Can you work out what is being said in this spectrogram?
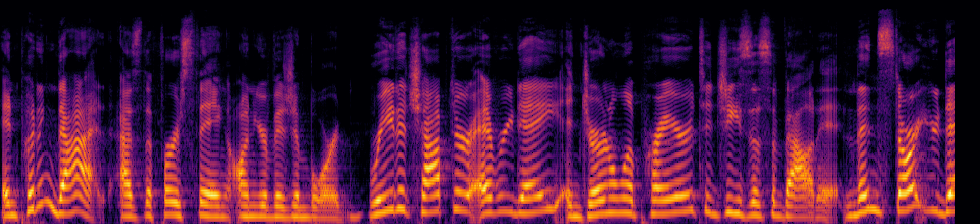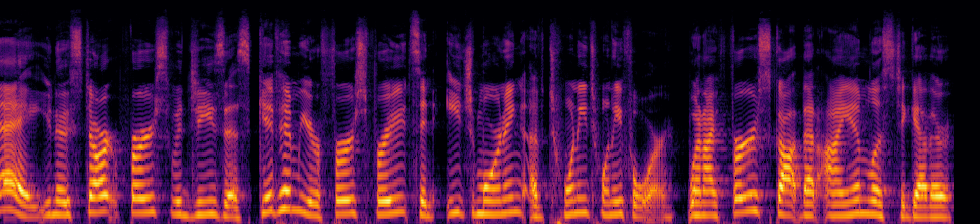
and putting that as the first thing on your vision board. Read a chapter every day and journal a prayer to Jesus about it. And then start your day. You know, start first with Jesus. Give him your first fruits in each morning of 2024. When I first got that I am list together,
